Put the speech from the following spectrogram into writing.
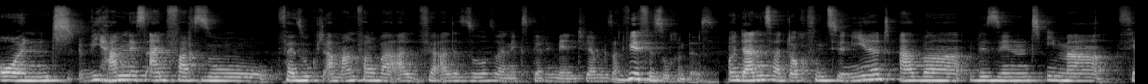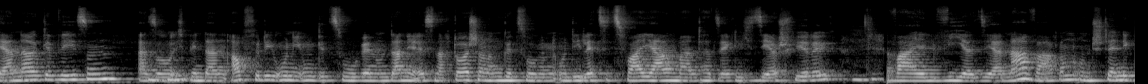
und wir haben es einfach so versucht, am Anfang war für alle so, so ein Experiment. Wir haben gesagt, wir versuchen das. Und dann es hat doch funktioniert, aber wir sind immer ferner gewesen. Also mhm. ich bin dann auch für die Uni umgezogen und dann er ist nach Deutschland umgezogen und die letzten zwei Jahre waren tatsächlich sehr schwierig, mhm. weil wir sehr nah waren und ständig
